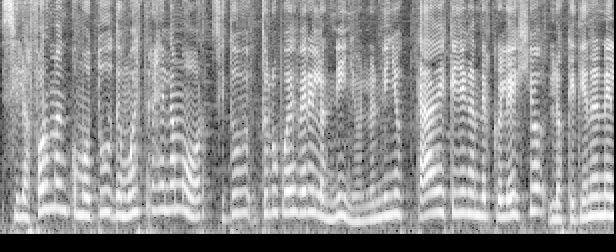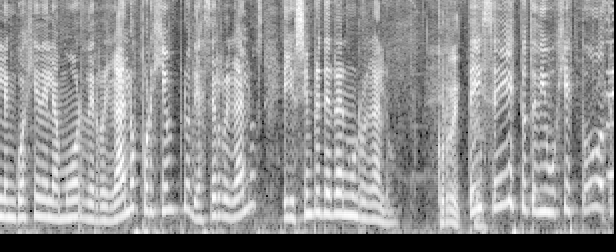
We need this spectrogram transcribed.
si la forma en como tú demuestras el amor, si tú, tú lo puedes ver en los niños, los niños cada vez que llegan del colegio, los que tienen el lenguaje del amor de regalos, por ejemplo, de hacer regalos, ellos siempre te dan un regalo. Correcto. Te dice esto, te dibujé esto, otro,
